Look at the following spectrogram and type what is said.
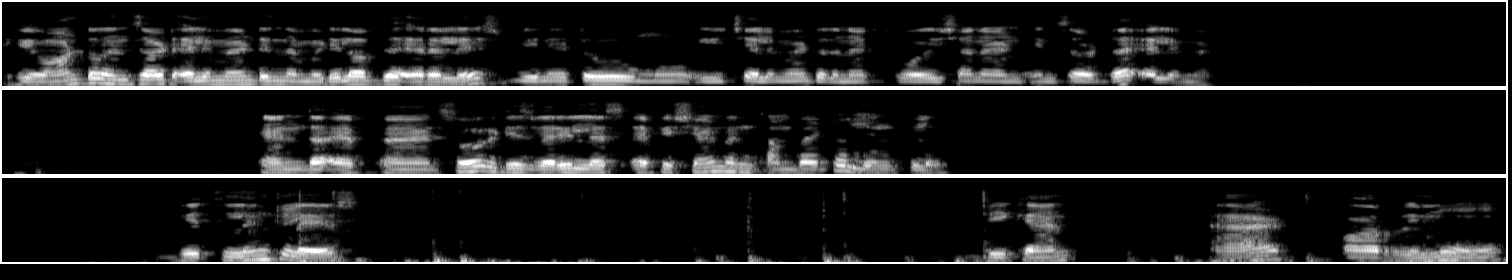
if you want to insert element in the middle of the array list we need to move each element to the next position and insert the element. And the F and so it is very less efficient when compared to linked list. With linked list we can add or remove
